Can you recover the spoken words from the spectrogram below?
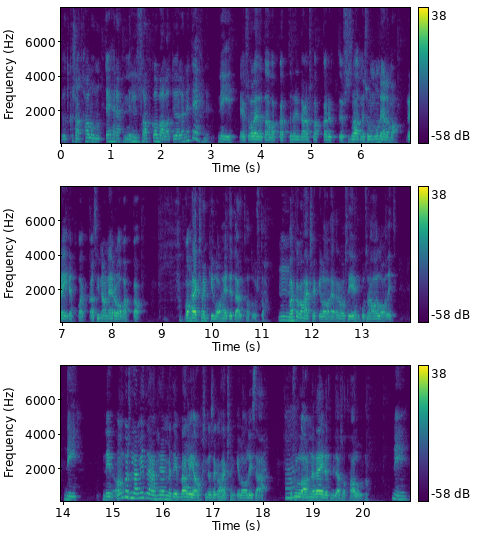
jotka sä oot halunnut tehdä ja Niin. nyt sä oot kovalla työllä ne tehnyt. Niin, ja jos oletetaan vaikka, että siinä olisi vaikka nyt, jos sä saat ne sun unelmareidet vaikka, siinä on eroa vaikka kahdeksan kiloa heitetään nyt hatusta. Mm. Vaikka kahdeksan kiloa eroa siihen, kun sä aloitit. Niin. Niin onko sillä mitään hemmetin väliä, onko siinä se kahdeksan kiloa lisää? Mm. Kun sulla on ne reidet, mitä sä oot halunnut. Niin.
